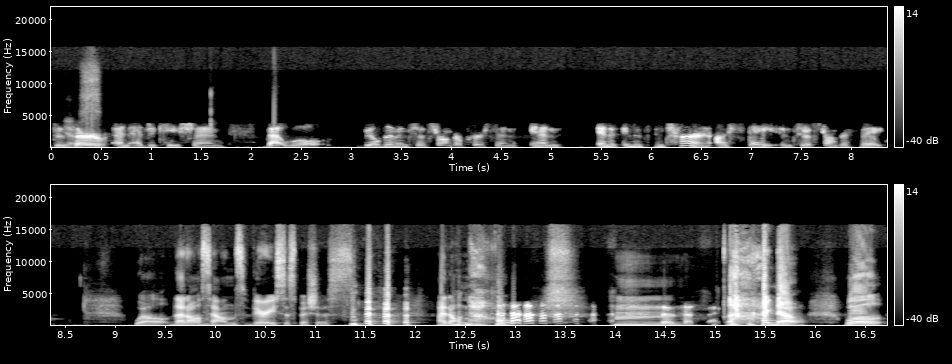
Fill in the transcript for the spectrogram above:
deserve an education that will build them into a stronger person and, and, and in turn, our state into a stronger state. Well, that all sounds very suspicious. I don't know. Hmm. So suspect. I know. Well,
